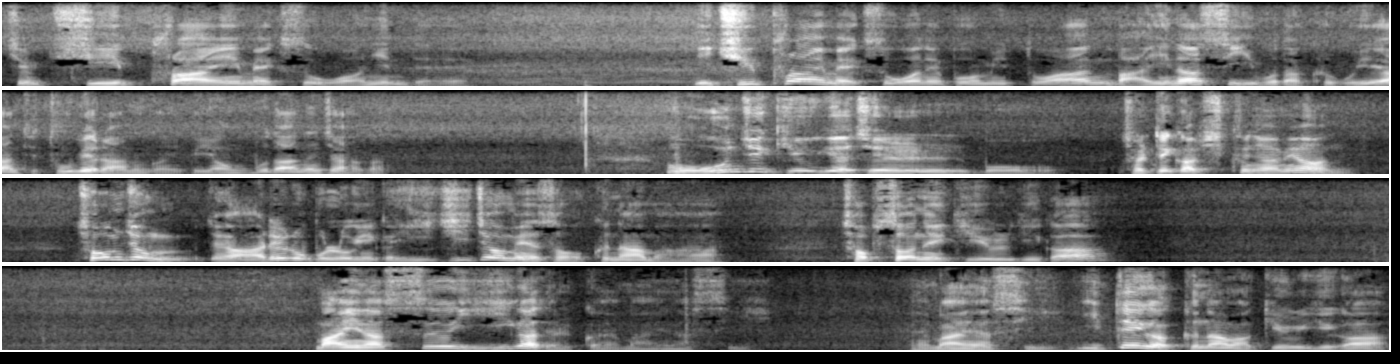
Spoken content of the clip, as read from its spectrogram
지금 g'x1인데, 이 G'X1의 범위 또한 마이너스 2보다 크고 얘한테 두 배를 하는 거니까 0보다는 작아. 뭐 언제 기울기가 제일 뭐 절대값이 크냐면 점점 아래로 볼록이니까 이 지점에서 그나마 접선의 기울기가 마이너스 2가 될 거예요. 마이너스 2. 네, 마이너스 2. 이때가 그나마 기울기가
